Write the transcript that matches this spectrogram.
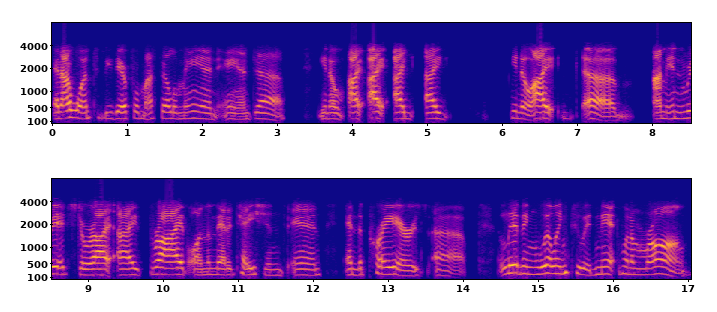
and I want to be there for my fellow man. And uh, you know, I I I I, you know, I um, I'm enriched, or I I thrive on the meditations and and the prayers. Uh, living willing to admit when I'm wrong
